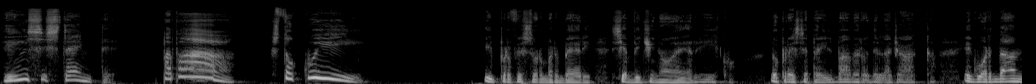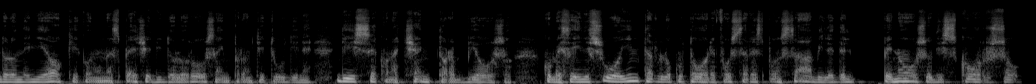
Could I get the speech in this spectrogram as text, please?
e insistente. Papà, sto qui. Il professor Barberi si avvicinò a Enrico, lo prese per il bavero della giacca e guardandolo negli occhi con una specie di dolorosa improntitudine, disse con accento rabbioso, come se il suo interlocutore fosse responsabile del penoso discorso.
